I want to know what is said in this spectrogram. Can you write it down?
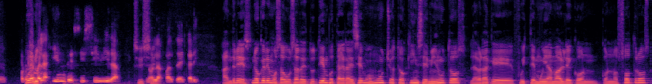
El problema es la indecisividad, no la falta de carisma. Andrés, no queremos abusar de tu tiempo, te agradecemos mucho estos 15 minutos, la verdad que fuiste muy amable con, nosotros.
